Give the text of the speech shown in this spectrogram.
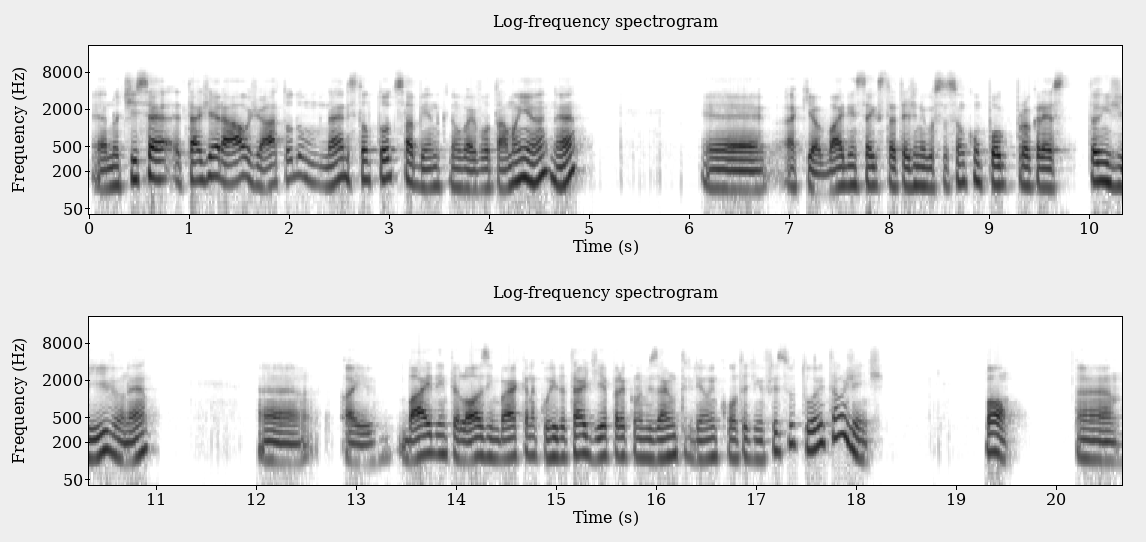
é a notícia tá geral já, todo, né, eles estão todos sabendo que não vai votar amanhã, né? É, aqui, ó, Biden segue estratégia de negociação com pouco progresso tangível, né? Uh, Aí, Biden, Pelosi embarca na corrida tardia para economizar um trilhão em conta de infraestrutura. Então, gente, bom, uh,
